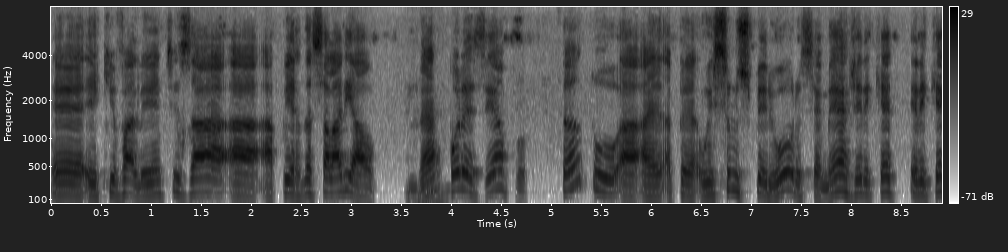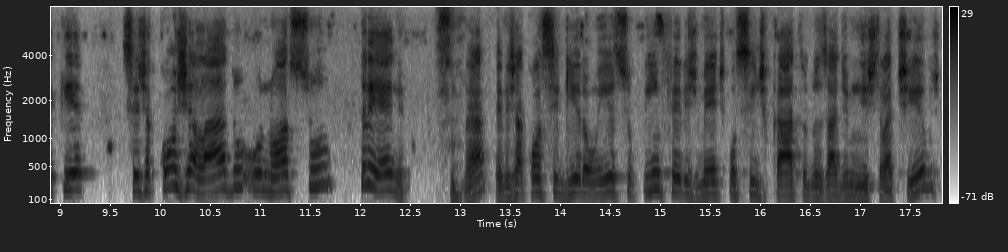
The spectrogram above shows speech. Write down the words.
é, equivalentes à, perda salarial. Uhum. Né? Por exemplo, tanto a, o ensino superior, o SEMERGE, ele quer, ele quer que seja congelado o nosso triênio. Né? Eles já conseguiram isso, infelizmente, com o sindicato dos administrativos,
